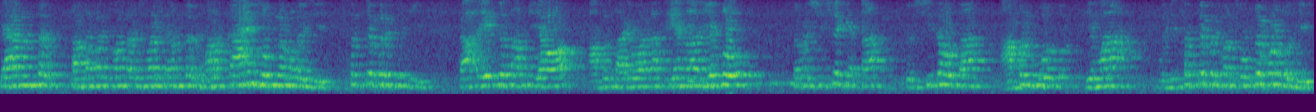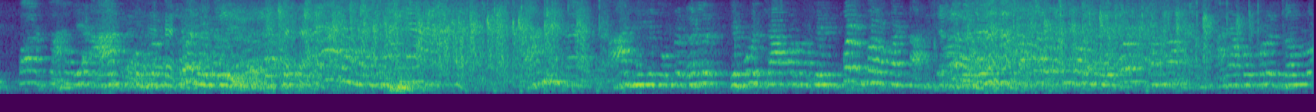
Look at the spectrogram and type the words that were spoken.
त्यानंतर पंधरा पंधरा वर्षानंतर मला काय स्वप्न पडायची सत्य परिस्थिती. का एक दिवस असं यावं आपण साडेवर्गात येणार येतो. सर्व शिक्षक येतात तो शिकवतात आपण बोलतो. हे मला म्हणजे सत्य परिमाण सोपे पडत होते. ते आज हे जे स्वप्न घडलं ते पुढे चार पाच परत बरं पडणार. आणि आपण परत जमलो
